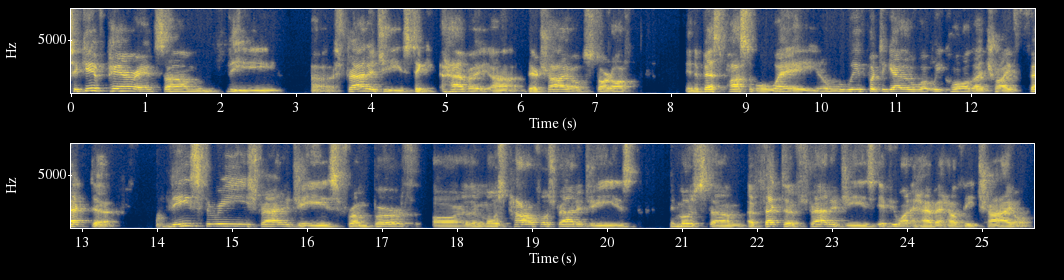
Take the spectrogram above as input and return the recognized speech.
To give parents um, the uh, strategies to have a uh, their child start off in the best possible way you know we've put together what we call the trifecta these three strategies from birth are the most powerful strategies and most um, effective strategies if you want to have a healthy child.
